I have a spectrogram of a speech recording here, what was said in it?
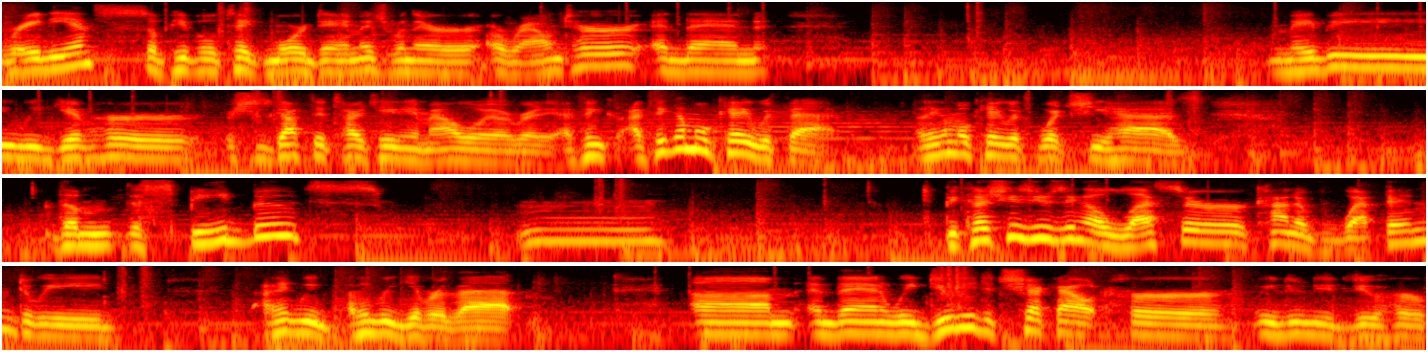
radiance so people take more damage when they're around her. And then maybe we give her she's got the titanium alloy already. I think i think i'm okay with that. I think i'm okay with what she has. The the speed boots mm, because she's using a lesser kind of weapon do we i think we i think we give her that. Um, and then we do need to check out her we do need to do her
